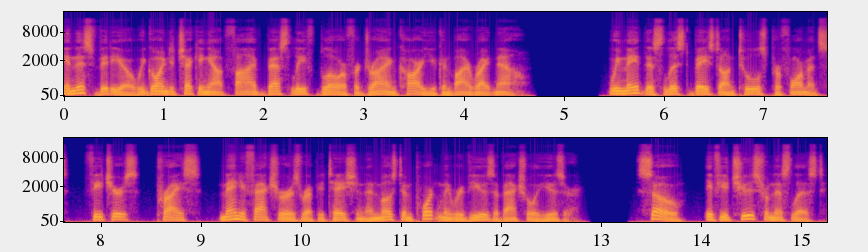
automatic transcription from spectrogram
In this video we going to checking out 5 best leaf blower for drying car you can buy right now. We made this list based on tools performance, features, price, manufacturer's reputation and most importantly reviews of actual user. So, if you choose from this list,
